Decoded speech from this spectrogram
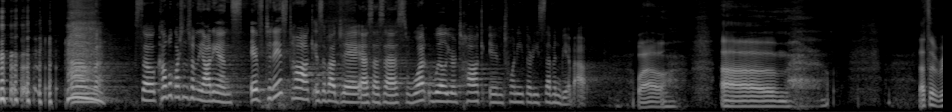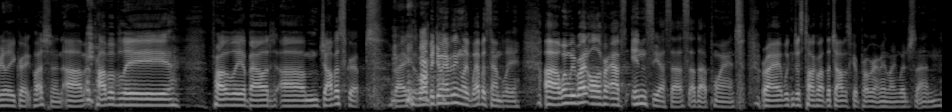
um, so a couple questions from the audience. If today's talk is about JSSS, what will your talk in 2037 be about? Wow. Um, that's a really great question. Um, probably, probably about um, JavaScript, right? Because we'll be doing everything like WebAssembly. Uh, when we write all of our apps in CSS at that point, right, we can just talk about the JavaScript programming language then.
